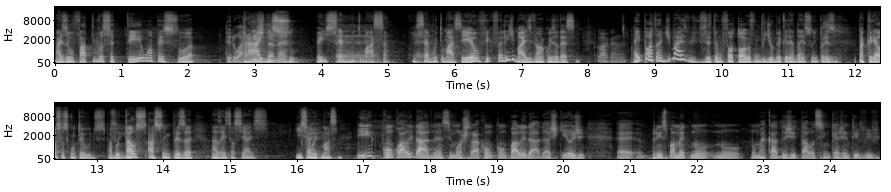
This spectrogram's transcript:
Mas o fato de você ter uma pessoa ter o Pra artista, isso, né? isso é, muito massa. Isso é. muito massa. E eu fico feliz demais de ver uma coisa dessa. Bacana. É importante demais você ter um fotógrafo, um videomaker dentro da sua empresa. Pra criar os seus conteúdos. Pra Sim. botar os- a sua empresa nas redes sociais. Isso é, muito massa. E com qualidade, né? Se mostrar com, com qualidade. Eu acho que hoje, é, principalmente no, no, no mercado digital assim que a gente vive,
